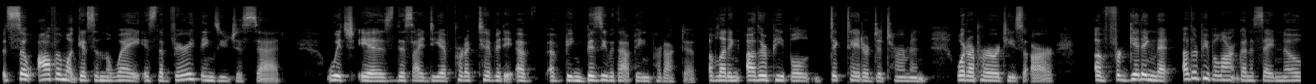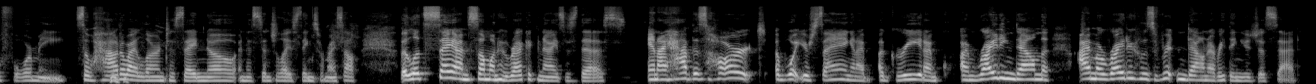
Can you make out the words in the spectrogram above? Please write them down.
But so often what gets in the way is the very things you just said, which is this idea of productivity, of, of being busy without being productive, of letting other people dictate or determine what our priorities are, of forgetting that other people aren't going to say no for me. So how do mm-hmm. I learn to say no and essentialize things for myself? But let's say I'm someone who recognizes this and I have this heart of what you're saying, and I agree, and I'm I'm writing down the. I'm a writer who's written down everything you just said.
